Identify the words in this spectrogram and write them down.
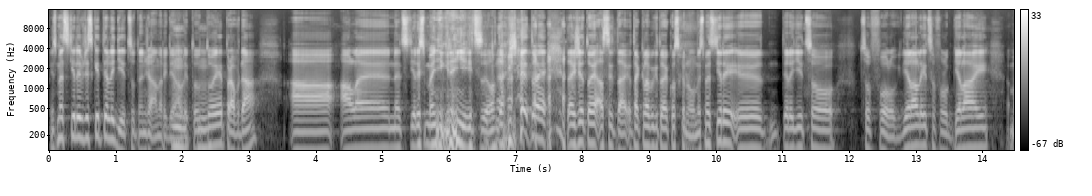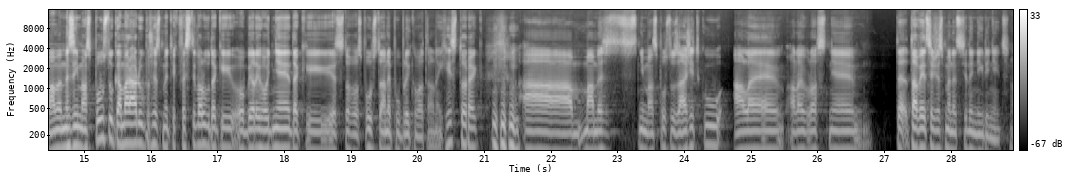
My jsme ctili vždycky ty lidi, co ten žánr dělali, to, to je pravda. A, ale nectili jsme nikdy nic, jo. takže, to je, takže to je asi tak, takhle bych to jako schrnul. My jsme ctili eh, ty lidi, co, co folk dělali, co folk dělají. Máme mezi nimi spoustu kamarádů, protože jsme těch festivalů taky objeli hodně, taky je z toho spousta nepublikovatelných historek a máme s nimi spoustu zážitků, ale, ale vlastně ta, ta věc je, že jsme nectili nikdy nic. No.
